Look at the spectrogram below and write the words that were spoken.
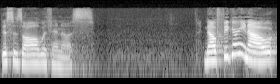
this is all within us. Now, figuring out,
